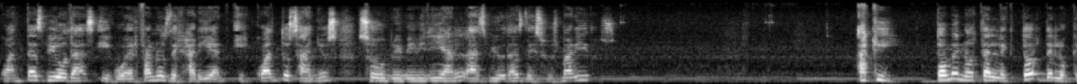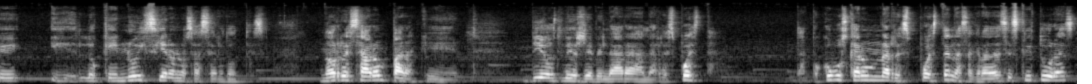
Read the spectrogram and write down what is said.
cuántas viudas y huérfanos dejarían y cuántos años sobrevivirían las viudas de sus maridos. Aquí, tome nota el lector de lo que, lo que no hicieron los sacerdotes. No rezaron para que Dios les revelara la respuesta. Tampoco buscaron una respuesta en las Sagradas Escrituras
